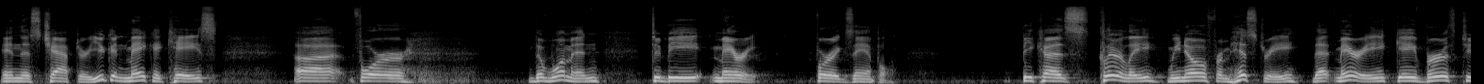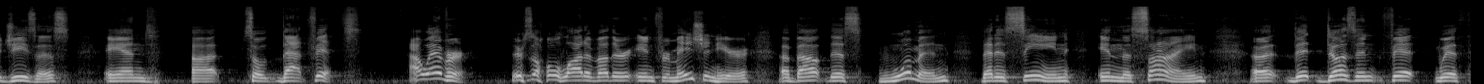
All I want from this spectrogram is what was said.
in this chapter. You can make a case uh, for the woman to be Mary, for example because clearly we know from history that Mary gave birth to Jesus, and uh, so that fits. However, there's a whole lot of other information here about this woman that is seen in the sign uh, that doesn't fit with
